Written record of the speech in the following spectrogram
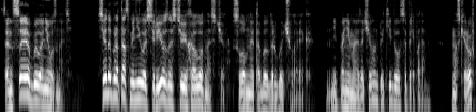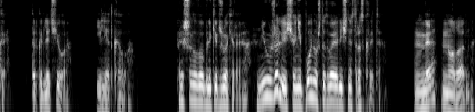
Сенсея было не узнать. Вся доброта сменилась серьезностью и холодностью, словно это был другой человек. Не понимаю, зачем он прикидывался преподом. Маскировка? Только для чего? Или от кого? Пришел в облике Джокера. Неужели еще не понял, что твоя личность раскрыта? Да? Ну ладно.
